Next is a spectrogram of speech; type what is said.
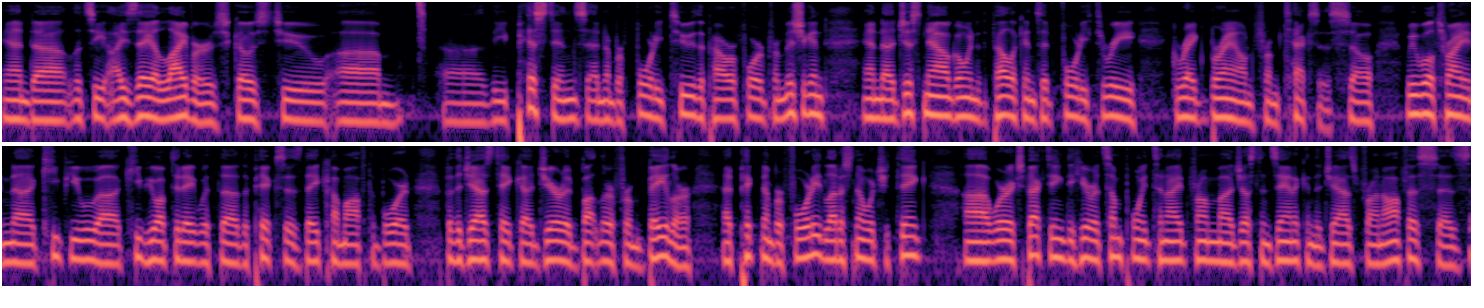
And uh, let's see, Isaiah Livers goes to um, uh, the Pistons at number 42, the power forward from Michigan. And uh, just now going to the Pelicans at 43, Greg Brown from Texas. So we will try and uh, keep you uh, keep you up to date with uh, the picks as they come off the board. But the Jazz take Jared Butler from Baylor at pick number 40. Let us know what you think. We're expecting to hear at some point tonight from Justin Zanik and the Jazz front office as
